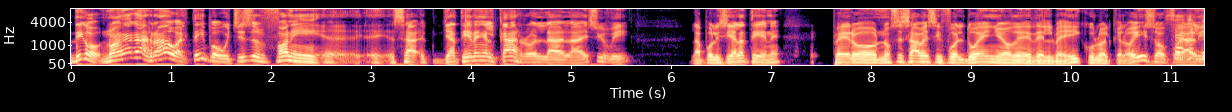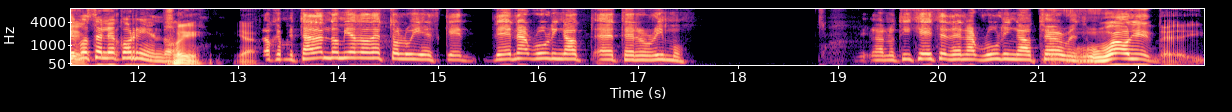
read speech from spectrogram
digo, no han agarrado al tipo, which is funny, eh, eh, o sea, ya tienen el carro, la, la SUV, la policía la tiene, pero no se sabe si fue el dueño de- del vehículo el que lo hizo, o fue sea, que el alguien. tipo salió corriendo. Sí, yeah. Lo que me está dando miedo de esto, Luis, es que they're not ruling out eh, terrorismo. La noticia dice they're not ruling out terrorism. Well, eh,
